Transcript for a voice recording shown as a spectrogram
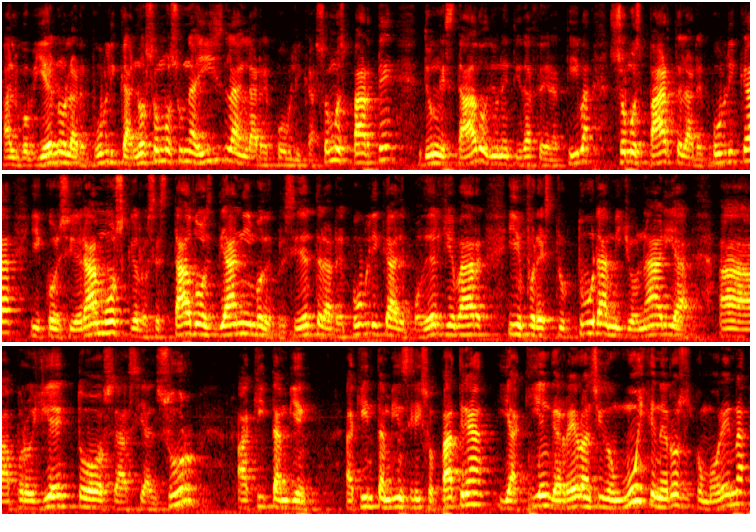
al gobierno de la República. No somos una isla en la República, somos parte de un Estado, de una entidad federativa, somos parte de la República y consideramos que los estados de ánimo del presidente de la República de poder llevar infraestructura millonaria a proyectos hacia el sur, aquí también aquí también se hizo patria y aquí en Guerrero han sido muy generosos con Morena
